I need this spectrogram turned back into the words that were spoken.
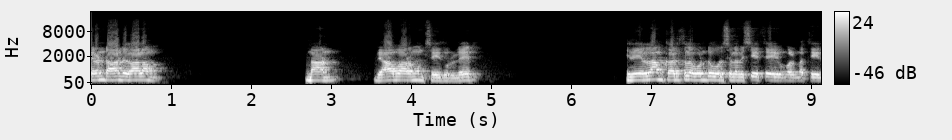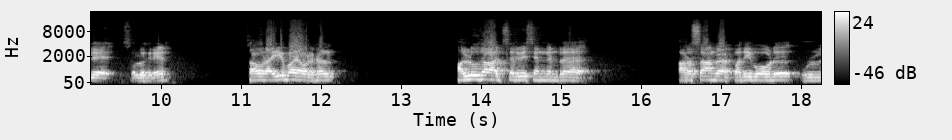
இரண்டு ஆண்டு காலம் நான் வியாபாரமும் செய்துள்ளேன். இதையெல்லாம் கருத்தில் கொண்டு ஒரு சில விஷயத்தை உங்கள் மத்தியிலே சொல்லுகிறேன். சவர் ஐயூபாய் அவர்கள் அல்லுதா சர்வீஸ் என்கின்ற அரசாங்க பதிவோடு உள்ள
